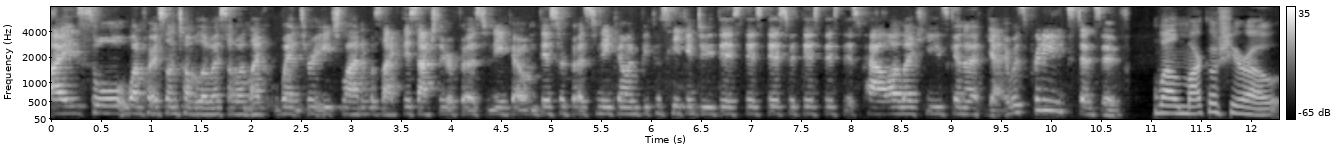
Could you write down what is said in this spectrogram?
I saw one post on Tumblr where someone like went through each line and was like, this actually refers to Nico and this refers to Nico and because he can do this, this, this with this, this, this power, like he's gonna yeah, it was pretty extensive. Well, Mark Oshiro,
